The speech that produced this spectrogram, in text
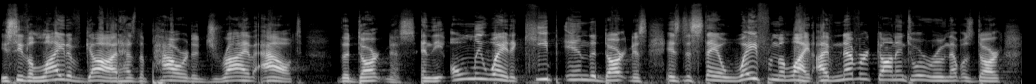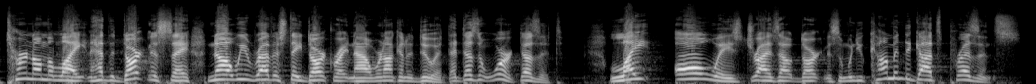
you see, the light of God has the power to drive out the darkness. And the only way to keep in the darkness is to stay away from the light. I've never gone into a room that was dark, turned on the light, and had the darkness say, No, we'd rather stay dark right now. We're not going to do it. That doesn't work, does it? Light always drives out darkness. And when you come into God's presence,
